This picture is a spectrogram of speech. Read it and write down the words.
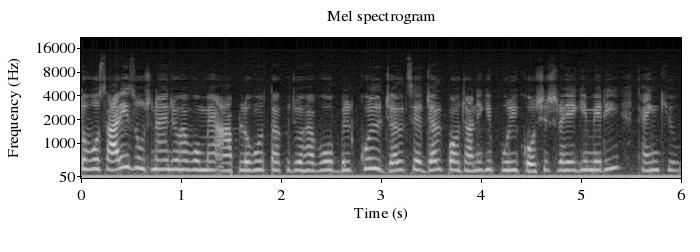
तो वो सारी सूचनाएँ जो है वो मैं आप लोगों तक जो है वो बिल्कुल जल्द से जल्द पहुँचाने की पूरी कोशिश रहेगी मेरी। थैंक यू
